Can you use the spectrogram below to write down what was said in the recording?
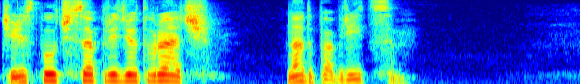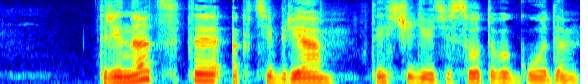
Через полчаса придет врач. Надо побриться. 13 октября 1900 года.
